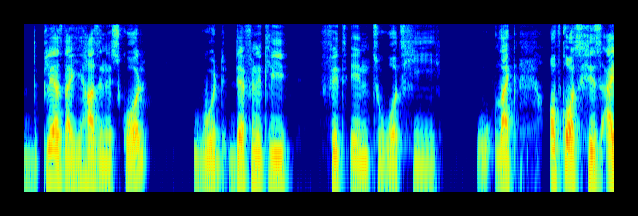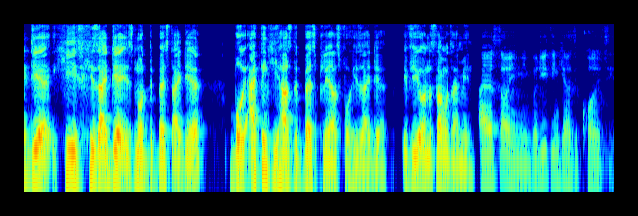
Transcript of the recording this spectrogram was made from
the players that he has in his squad would definitely fit into what he like. Of course, his idea, his his idea is not the best idea, but I think he has the best players for his idea. If you understand what I mean, I understand what you mean, but do you think he has the quality?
